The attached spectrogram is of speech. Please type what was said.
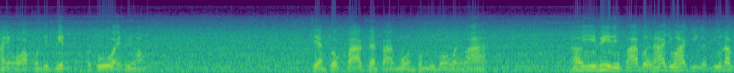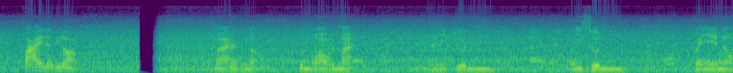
ให้ออกคนที่ปิดประตูไว้พี่น้องเสียนตกปลาเสียนปากม่วนผมอยู่บอกไว้ว่าเฮาอีพี่นี่ปลาเบิดหาอยู่หากินกับอยู่น้ำฝายเนี่ยพี่น้องมาพี่น้องคุณหมอเพิ่นมามีจุน มีซุนไปเยนอ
